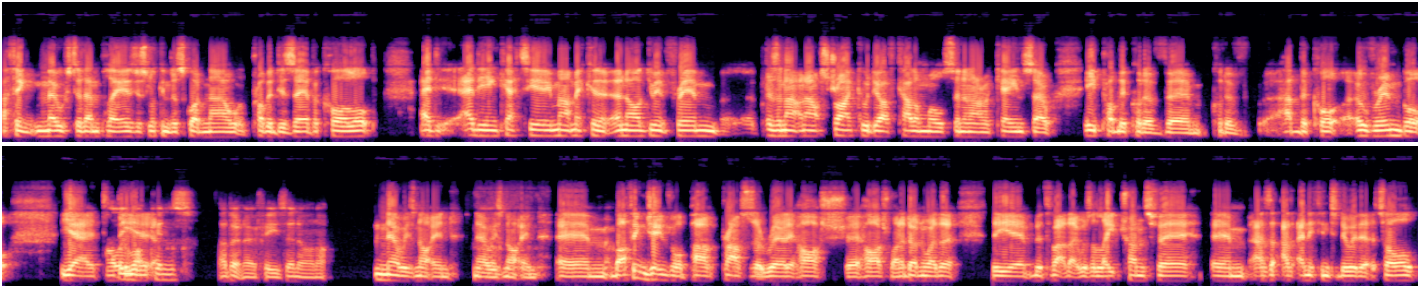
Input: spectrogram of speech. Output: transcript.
I think most of them players, just looking at the squad now, would probably deserve a call up. Eddie, Eddie Nketiah, you might make a, an argument for him uh, as an out-and-out striker. We do have Callum Wilson and Harry Kane, so he probably could have um, could have had the court over him. But yeah, Ollie Watkins. I don't know if he's in or not. No, he's not in. No, he's not in. Um, but I think James Ward Prowse is a really harsh, uh, harsh one. I don't know whether the uh, the fact that it was a late transfer um, has, has anything to do with it at all.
